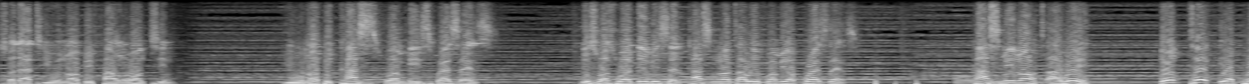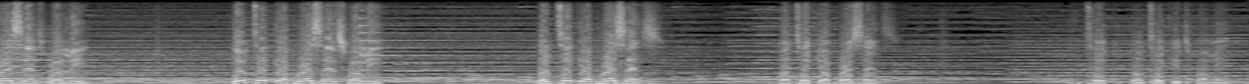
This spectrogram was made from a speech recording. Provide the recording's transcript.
So that you will not be found wanting. You will not be cast from his presence. This was what David said Cast me not away from your presence. Cast me not away. Don't take your presence from me. Don't take your presence from me. Don't take your presence. Don't take your presence. Don't take, don't take it from me.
